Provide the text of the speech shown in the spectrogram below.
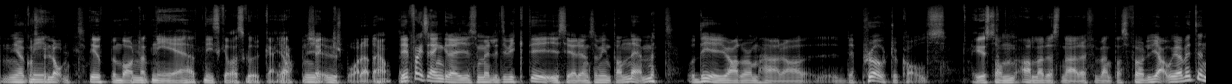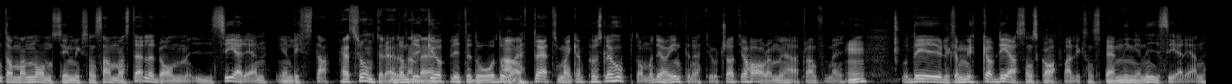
Ni har gått Ni- för långt. Det är uppenbart att, ni, är- att ni ska vara skurkar. Ja, Ja, ni är urspårade. Ja. Det är faktiskt en grej som är lite viktig i serien som vi inte har nämnt. Och det är ju alla de här uh, the protocols. Det. som alla resenärer förväntas följa. Och jag vet inte om man någonsin liksom sammanställer dem i serien i en lista. Jag tror inte det. Men de dyker det, upp lite då och då, Ja. ett och ett, så man kan pussla ihop dem. Och det har internet gjort, så att jag har dem ju här framför mig. Mm. Och det är ju liksom mycket av det som skapar liksom spänningen i serien.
